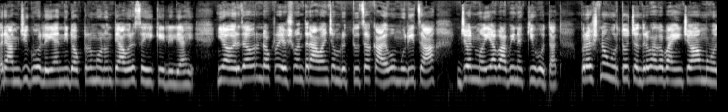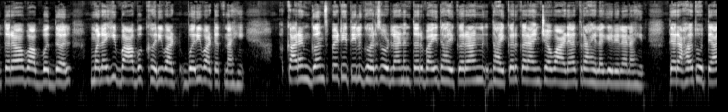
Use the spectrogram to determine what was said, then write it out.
रामजी घोले यांनी डॉक्टर म्हणून त्यावर सही केलेली आहे. या अर्जावरून डॉक्टर यशवंतरावांच्या मृत्यूचा काळ व मुलीचा जन्म या बाबी नक्की होतात. प्रश्न उरतो चंद्रभागाबाईंच्या मोहतराबाबद्दल. मला ही बाब खरी वाट बरी वाटत नाही. कारण गंजपेठ येथील घर सोडल्यानंतर बाई धायकरां धायकरकरांच्या वाड्यात राहायला गेलेल्या नाहीत. त्या राहत होत्या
